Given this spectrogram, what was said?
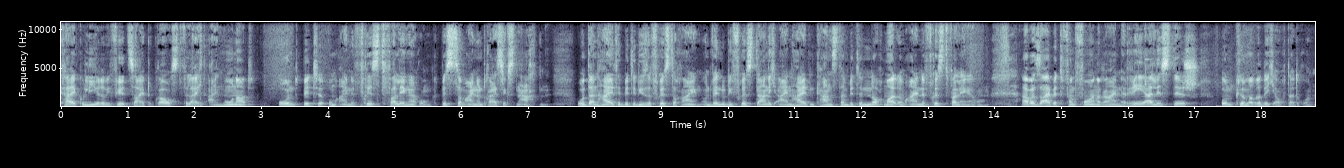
kalkuliere, wie viel Zeit du brauchst, vielleicht einen Monat und bitte um eine Fristverlängerung bis zum 31.8. Und dann halte bitte diese Frist auch ein. Und wenn du die Frist da nicht einhalten kannst, dann bitte nochmal um eine Fristverlängerung. Aber sei bitte von vornherein realistisch und kümmere dich auch darum.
